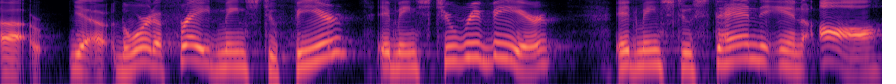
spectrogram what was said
uh, yeah, the word afraid means to fear. It means to revere. It means to stand in awe.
